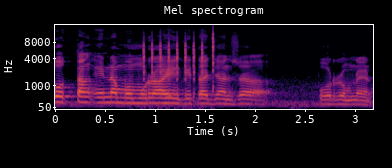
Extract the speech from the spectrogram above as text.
Putang ina, mumurahin kita dyan sa forum na yan.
